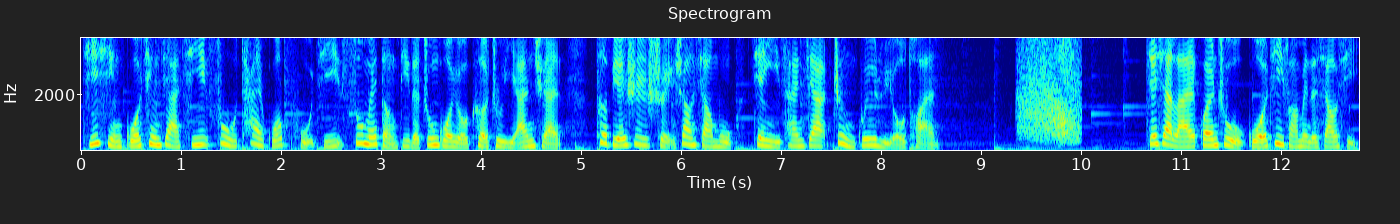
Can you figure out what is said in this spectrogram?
提醒国庆假期赴泰国普吉、苏梅等地的中国游客注意安全，特别是水上项目，建议参加正规旅游团。接下来关注国际方面的消息。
